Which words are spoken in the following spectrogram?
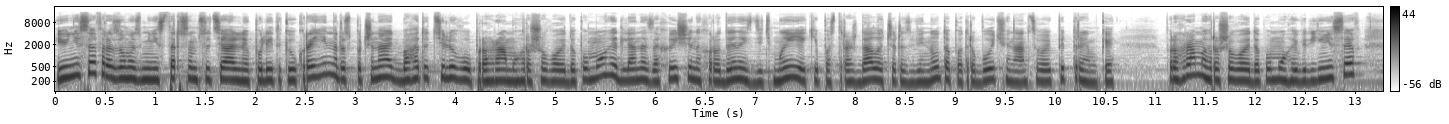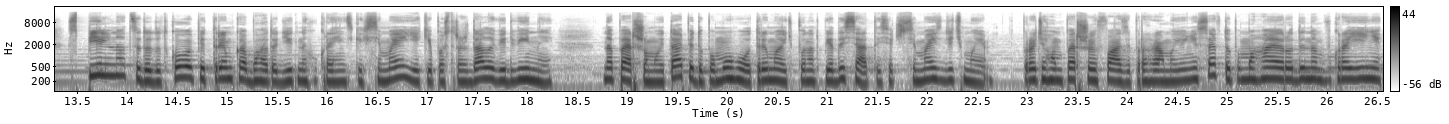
ЮНІСЕФ разом із Міністерством соціальної політики України розпочинають багатоцільову програму грошової допомоги для незахищених родин із дітьми, які постраждали через війну та потребують фінансової підтримки. Програма грошової допомоги від ЮНІСЕФ спільно це додаткова підтримка багатодітних українських сімей, які постраждали від війни. На першому етапі допомогу отримають понад 50 тисяч сімей з дітьми. Протягом першої фази програми ЮНІСЕФ допомагає родинам в Україні,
